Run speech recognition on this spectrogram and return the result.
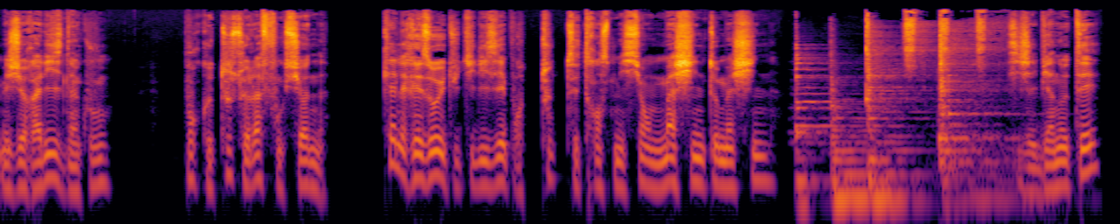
Mais je réalise d'un coup, pour que tout cela fonctionne, quel réseau est utilisé pour toutes ces transmissions machine to machine? Si j'ai bien noté,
